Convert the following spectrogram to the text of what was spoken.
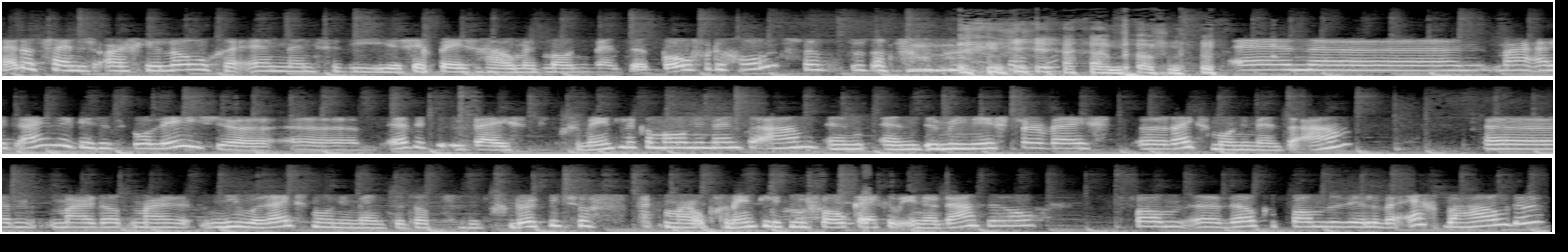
He, dat zijn dus archeologen en mensen die zich bezighouden met monumenten boven de grond. Zo dat ja, boven. En, uh, maar uiteindelijk is het college, uh, dit wijst gemeentelijke monumenten aan. En, en de minister wijst uh, rijksmonumenten aan. Uh, maar, dat, maar nieuwe rijksmonumenten, dat, dat, gebeurt niet zo vaak. Maar op gemeentelijk niveau kijken we inderdaad wel van uh, welke panden willen we echt behouden.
